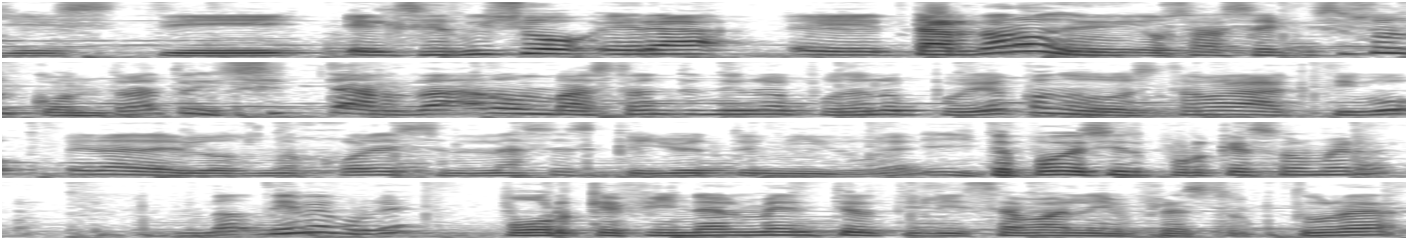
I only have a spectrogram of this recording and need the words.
Y este, el servicio era, eh, tardaron, en- o sea, se hizo el contrato y sí tardaron bastante en irme a ponerlo, pero ya cuando estaba activo era de los mejores enlaces que yo he tenido, ¿eh? ¿Y te puedo decir por qué, Somera? No, dime por qué. Porque finalmente utilizaban la infraestructura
